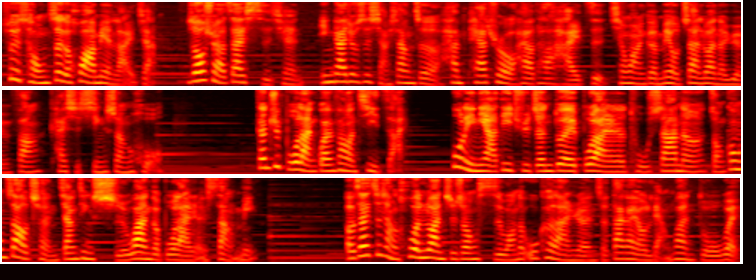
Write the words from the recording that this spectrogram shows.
所以从这个画面来讲，Rosha 在死前应该就是想象着和 Petrol 还有他的孩子前往一个没有战乱的远方，开始新生活。根据波兰官方的记载，布里尼亚地区针对波兰人的屠杀呢，总共造成将近十万个波兰人丧命。而在这场混乱之中，死亡的乌克兰人则大概有两万多位。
